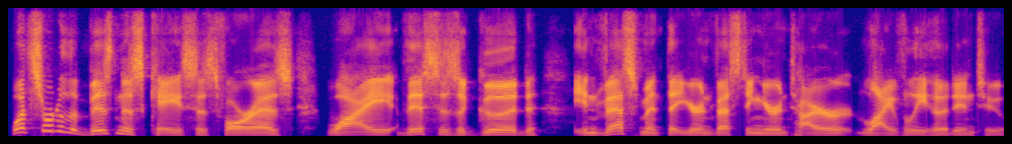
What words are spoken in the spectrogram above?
what's sort of the business case as far as why this is a good investment that you're investing your entire livelihood into?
